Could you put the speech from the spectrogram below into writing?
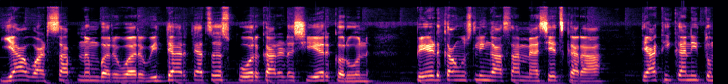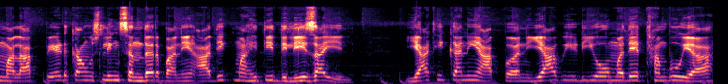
या व्हॉट्सअप नंबरवर विद्यार्थ्याचं स्कोअर कार्ड शेअर करून पेड काउन्सलिंग असा मेसेज करा. त्या ठिकाणी तुम्हाला पेड काउन्सलिंग संदर्भाने अधिक माहिती दिली जाईल. या ठिकाणी आपण या व्हिडिओमध्ये थांबूया.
